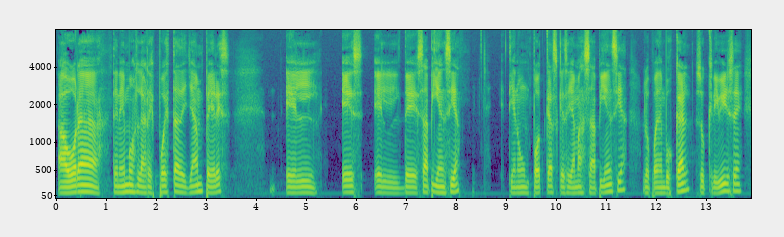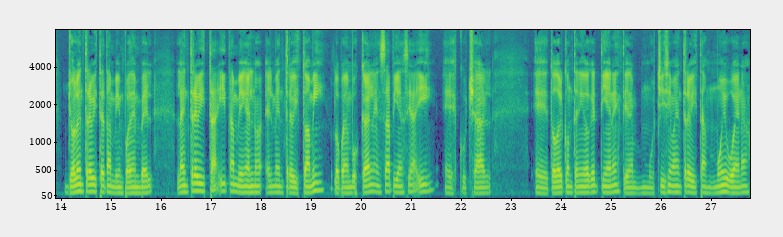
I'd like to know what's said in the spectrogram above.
ahora tenemos la respuesta de Jan Pérez. Él es el de Sapiencia tiene un podcast que se llama Sapiencia. Lo pueden buscar, suscribirse. Yo lo entrevisté también, pueden ver la entrevista y también él, él me entrevistó a mí. Lo pueden buscar en Sapiencia y escuchar eh, todo el contenido que él tiene. Tiene muchísimas entrevistas muy buenas.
